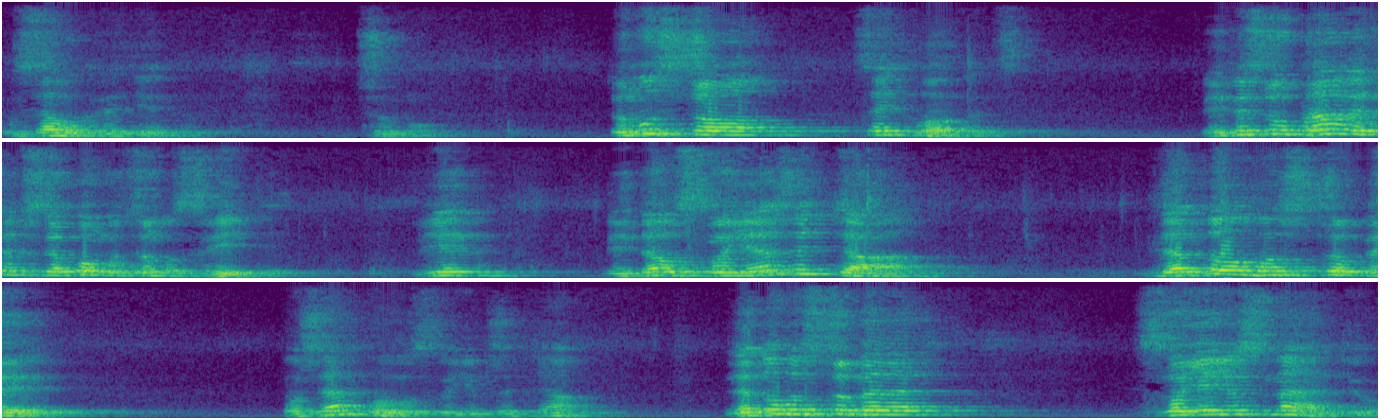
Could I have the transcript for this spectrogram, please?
Уся Україна. Чому? Тому що цей хлопець, він пішов правильним шляхом у цьому світі. Він віддав своє життя для того, щоб пожертвував своїм життям. Для того, щоб своєю смертю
